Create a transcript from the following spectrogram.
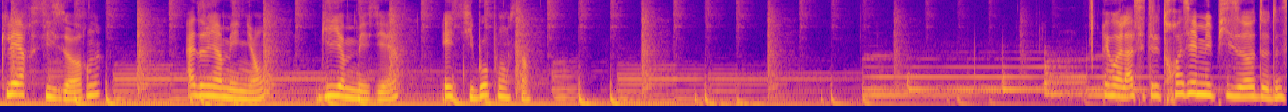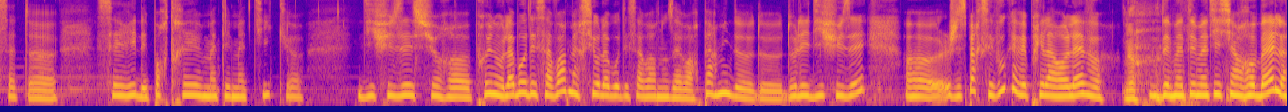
Claire Cisorne, Adrien Maignan, Guillaume Mézières et Thibaut Poncin. Et voilà, c'était le troisième épisode de cette euh, série des portraits mathématiques diffusés sur euh, Prune au Labo des Savoirs. Merci au Labo des Savoirs de nous avoir permis de, de- de les diffuser. Euh, J'espère que c'est vous qui avez pris la relève des mathématiciens rebelles.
